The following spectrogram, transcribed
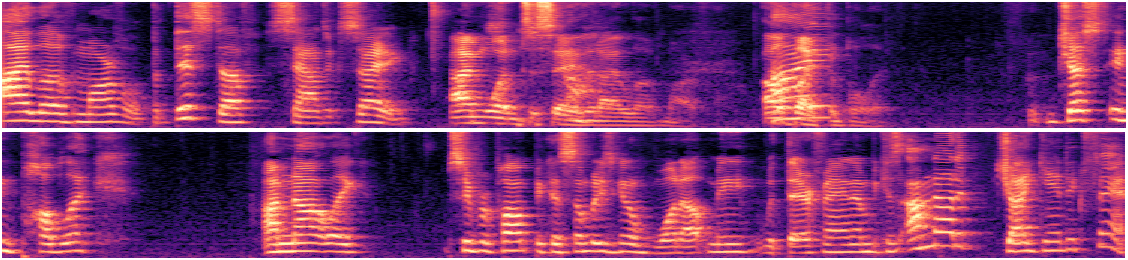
I love Marvel, but this stuff sounds exciting. I'm one to say ah. that I love Marvel. I'll I- bite the bullet. Just in public, I'm not like super pumped because somebody's gonna one up me with their fandom because I'm not a gigantic fan.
